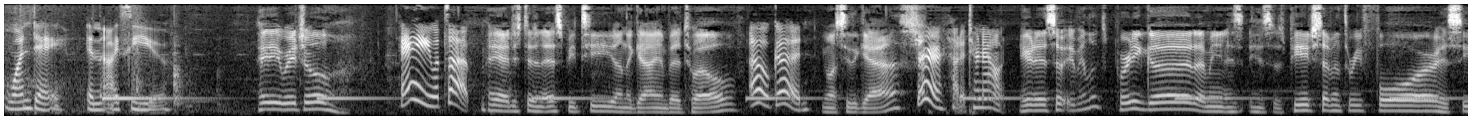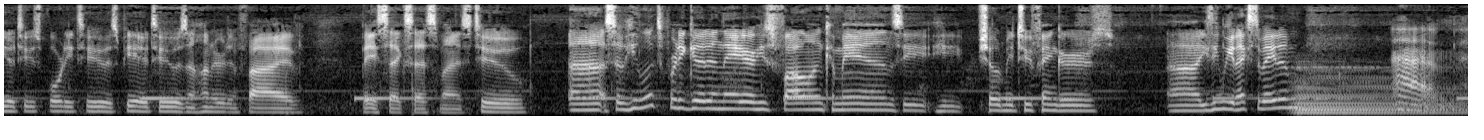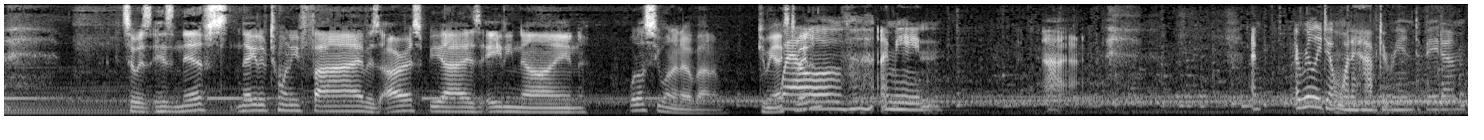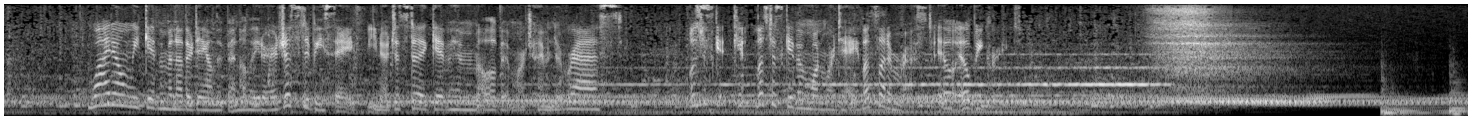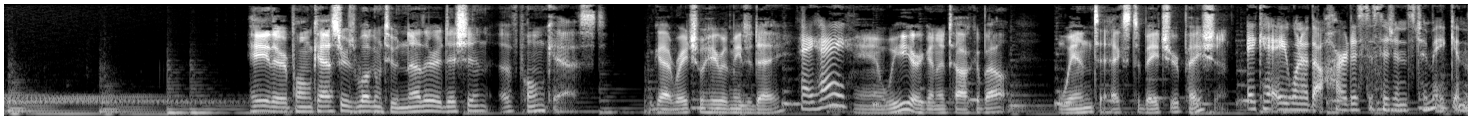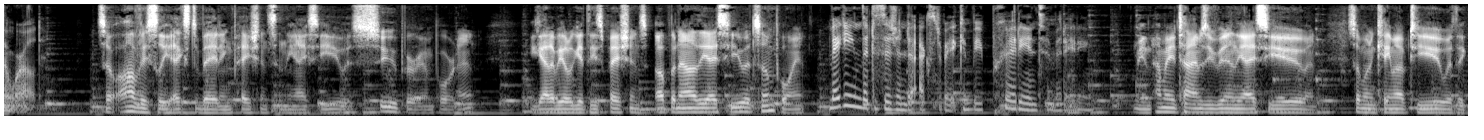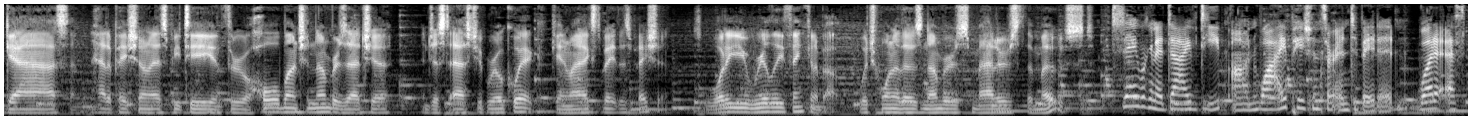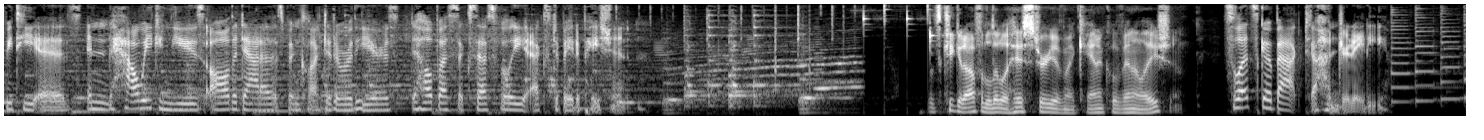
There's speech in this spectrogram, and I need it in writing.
One day in the ICU. Hey, Rachel. Hey, what's up? Hey, I just did an SBT on the guy in bed 12. Oh, good. You want to see the gas? Sure. How'd it turn out? Here it is. So I mean, it looks pretty good. I mean, his, his, his pH 734, his CO2 is 42, his PO2 is 105, base excess minus 2. Uh, so he looks pretty good in there. He's following commands. He he showed me two fingers. Uh, you think we can extubate him? Um, So his his NIF's negative 25, his RSBI is 89. What else do you want to know about him? Can we him? well, I mean, uh, I'm, I really don't want to have to reintubate him. Why don't we give him another day on the ventilator just to be safe? You know, just to give him a little bit more time to rest. Let's just get let's just give him one more day. Let's let him rest. It'll it'll be great. Hey there, Pulmcasters. Welcome to another edition of Pulmcast. We got Rachel here with me today, Hey, hey. and we are going to talk about when to extubate your patient. AKA one of the hardest decisions to make in the world. So, obviously, extubating patients in the ICU is super important. You got to be able to get these patients up and out of the ICU at some point. Making the decision to extubate can be pretty intimidating. I mean, how many times have you been in the ICU and someone came up to you with a gas and had a patient on SBT and threw a whole bunch of numbers at you and just asked you real quick, can I extubate this patient? So what are you really thinking about? Which one of those numbers matters the most? Today, we're going to dive deep on why patients are intubated, what a SBT is, and how we can use all the data that's been collected over the years to help us successfully extubate a patient. Let's kick it off with a little history of mechanical ventilation. So let's go back to 180.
